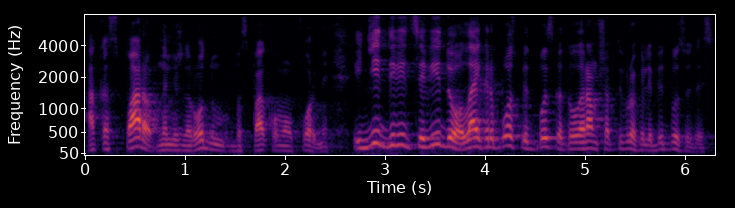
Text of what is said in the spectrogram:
а Каспаров на міжнародному безпековому форумі. Ідіть, дивіться відео, лайк, репост, підписка, телеграм, шапці профіля. Підписуйтесь.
